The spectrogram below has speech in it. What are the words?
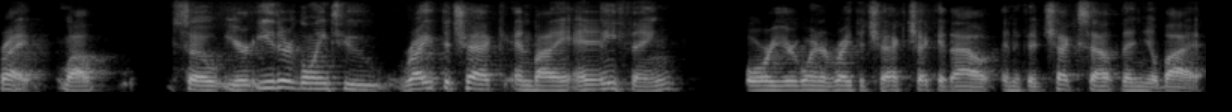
Right. Well, so you're either going to write the check and buy anything, or you're going to write the check, check it out, and if it checks out, then you'll buy it.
